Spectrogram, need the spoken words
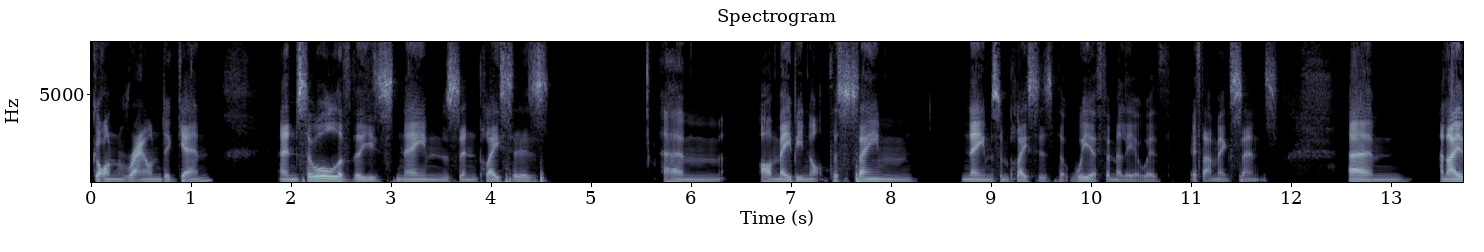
gone round again and so all of these names and places um, are maybe not the same names and places that we are familiar with if that makes sense um, and I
